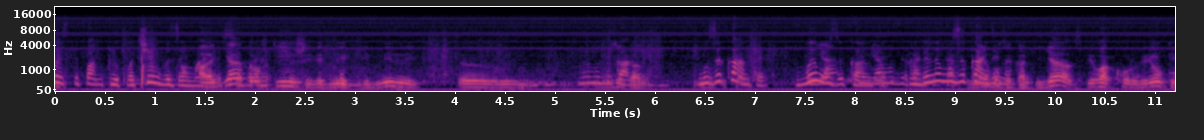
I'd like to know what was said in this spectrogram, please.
Ви, Степан Клюква, чим ви А займаєтеся? я сьогодні? трошки інший від них, відмінний е, Ми музикант. Музиканти. Ви Сім'я- музиканти. сім'я музикантів, Родина так. Я музикантів. музикант. Я співак хору вірьовки,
